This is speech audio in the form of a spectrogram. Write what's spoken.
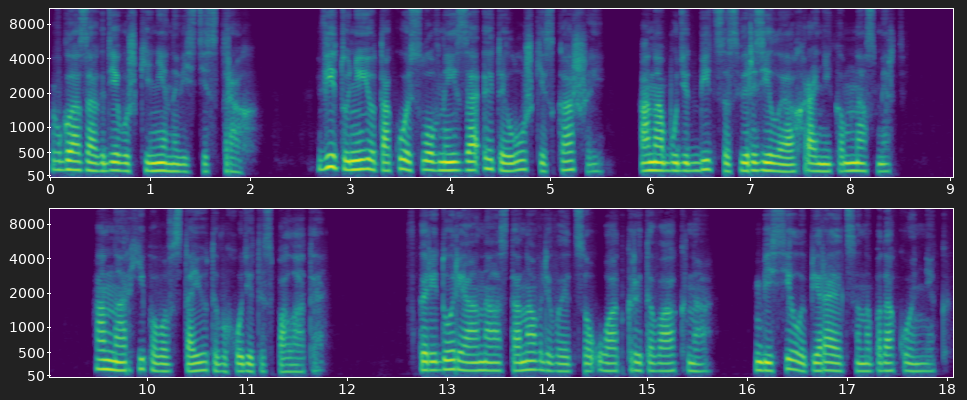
В глазах девушки ненависть и страх. Вид у нее такой, словно из-за этой ложки с кашей она будет биться с верзилой охранником насмерть. Анна Архипова встает и выходит из палаты. В коридоре она останавливается у открытого окна, без сил опирается на подоконник.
